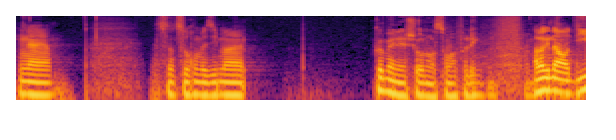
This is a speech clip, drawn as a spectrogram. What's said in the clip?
Naja. Sonst suchen wir sie mal. Können wir in den Show Notes nochmal verlinken. Aber genau, die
